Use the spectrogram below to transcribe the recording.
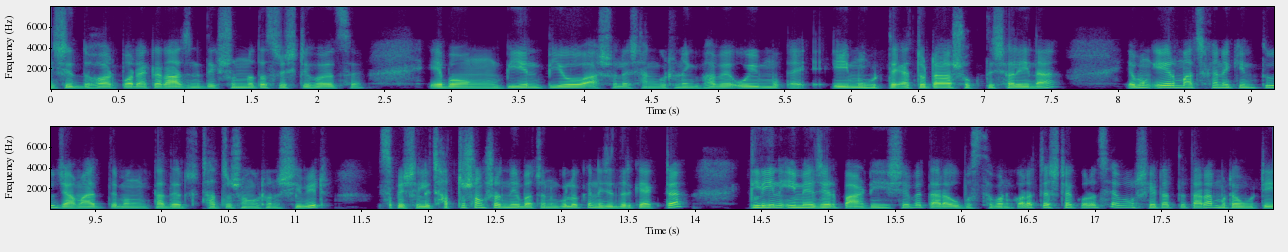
নিষিদ্ধ হওয়ার পর একটা রাজনৈতিক শূন্যতা সৃষ্টি হয়েছে এবং বিএনপিও আসলে সাংগঠনিকভাবে ওই এই মুহূর্তে এতটা শক্তিশালী না এবং এর মাঝখানে কিন্তু জামায়াত এবং তাদের ছাত্র সংগঠন শিবির স্পেশালি ছাত্র সংসদ নির্বাচনগুলোকে নিজেদেরকে একটা ক্লিন ইমেজের পার্টি হিসেবে তারা উপস্থাপন করার চেষ্টা করেছে এবং সেটাতে তারা মোটামুটি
